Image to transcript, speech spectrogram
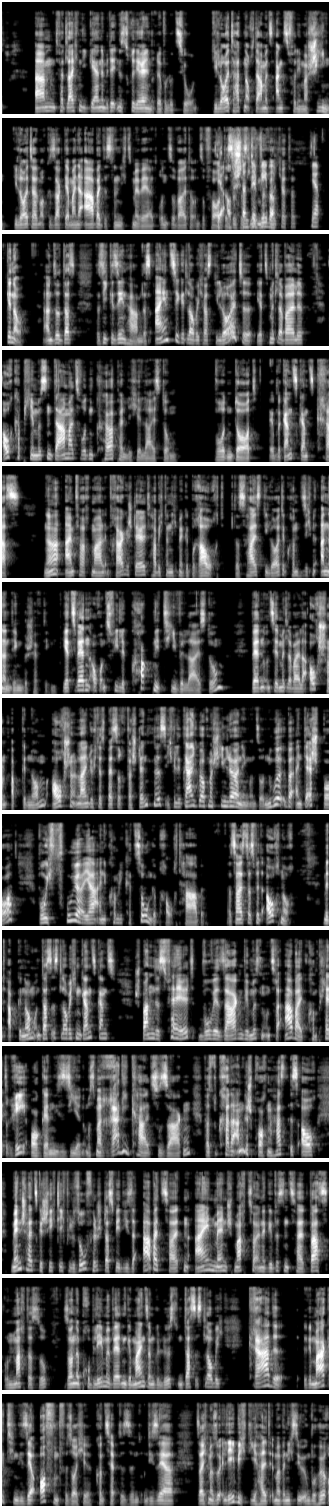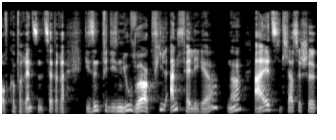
ähm, vergleichen die gerne mit der industriellen Revolution. Die Leute hatten auch damals Angst vor den Maschinen. Die Leute haben auch gesagt, ja, meine Arbeit ist dann nichts mehr wert und so weiter und so fort. Der Das ist das Leben der Weber. Ja. Genau. Also das, das nicht gesehen haben. Das Einzige, glaube ich, was die Leute jetzt mittlerweile auch kapieren müssen, damals wurden körperliche Leistungen, wurden dort äh, ganz, ganz krass, ne, einfach mal in Frage gestellt, habe ich dann nicht mehr gebraucht. Das heißt, die Leute konnten sich mit anderen Dingen beschäftigen. Jetzt werden auch uns viele kognitive Leistungen werden uns ja mittlerweile auch schon abgenommen, auch schon allein durch das bessere Verständnis. Ich will jetzt gar nicht auf Machine Learning und so, nur über ein Dashboard, wo ich früher ja eine Kommunikation gebraucht habe. Das heißt, das wird auch noch mit abgenommen. Und das ist, glaube ich, ein ganz, ganz spannendes Feld, wo wir sagen, wir müssen unsere Arbeit komplett reorganisieren. Um es mal radikal zu sagen, was du gerade angesprochen hast, ist auch menschheitsgeschichtlich, philosophisch, dass wir diese Arbeitszeiten, ein Mensch macht zu einer gewissen Zeit was und macht das so, sondern Probleme werden gemeinsam gelöst. Und das ist, glaube ich, gerade Marketing, die sehr offen für solche Konzepte sind und die sehr, sag ich mal, so erlebe ich die halt immer, wenn ich sie irgendwo höre auf Konferenzen etc., die sind für diesen New Work viel anfälliger ne, als die klassische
